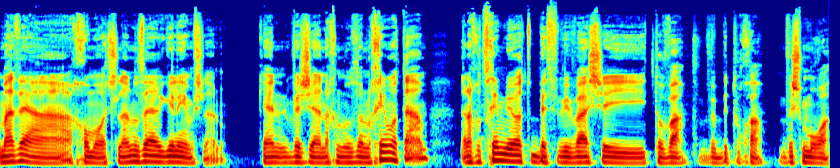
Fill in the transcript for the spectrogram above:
מה זה החומות שלנו זה ההרגלים שלנו כן ושאנחנו זונחים אותם אנחנו צריכים להיות בסביבה שהיא טובה ובטוחה ושמורה.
